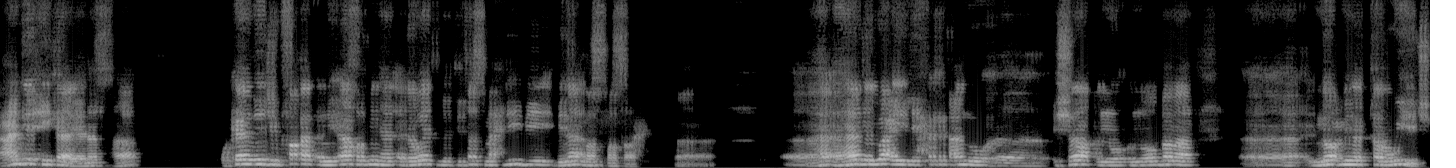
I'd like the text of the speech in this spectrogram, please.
عندي الحكاية نفسها. وكان يجب فقط اني اخذ منها الأدوات التي تسمح لي ببناء نص مسرح آه، هذا الوعي اللي حكت عنه آه، إشراق إنه إنه ربما آه، نوع من الترويج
